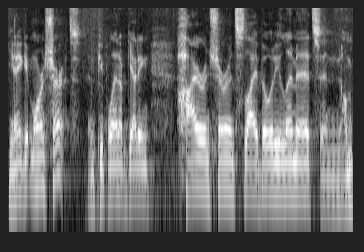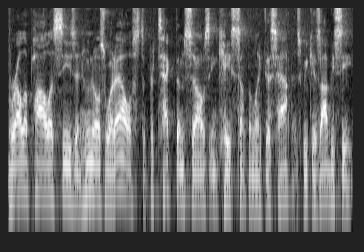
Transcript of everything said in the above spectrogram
you know, you get more insurance, and people end up getting higher insurance liability limits and umbrella policies and who knows what else to protect themselves in case something like this happens. Because obviously,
